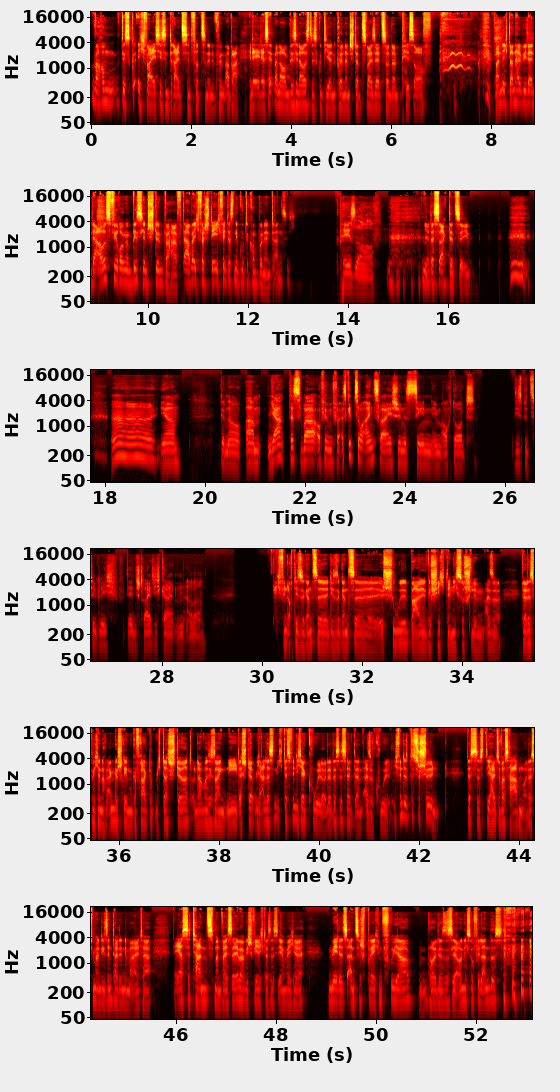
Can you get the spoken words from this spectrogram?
warum, ich weiß, sie sind 13, 14 in dem Film, aber ey, das hätte man auch ein bisschen ausdiskutieren können, anstatt zwei Sätze und dann Piss off. fand ich dann halt wieder in der Ausführung ein bisschen stümperhaft. Aber ich verstehe, ich finde das eine gute Komponente an sich. Pays off. Ja, das sagt er zu ihm. Ah, ja, genau. Ähm, ja, das war auf jeden Fall. Es gibt so ein, zwei schöne Szenen eben auch dort diesbezüglich den Streitigkeiten, aber Ja, ich finde auch diese ganze, diese ganze Schulball-Geschichte nicht so schlimm. Also, du hattest mich ja noch angeschrieben und gefragt, ob mich das stört. Und da muss ich sagen, nee, das stört mich alles nicht. Das finde ich ja cool, oder? Das ist halt dann, also cool. Ich finde, das ist schön, dass das, die halt sowas haben, oder? Ich meine, die sind halt in dem Alter. Der erste Tanz, man weiß selber, wie schwierig das ist, irgendwelche Mädels anzusprechen früher. Und heute ist es ja auch nicht so viel anders.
